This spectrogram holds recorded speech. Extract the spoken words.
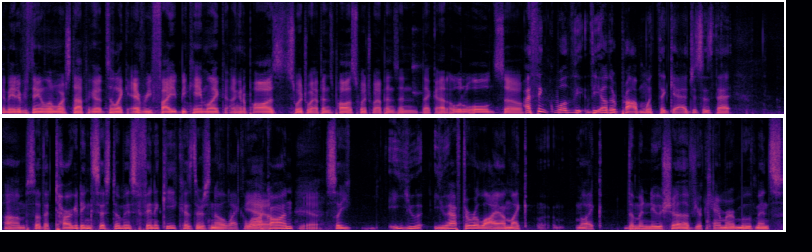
it made everything a little more stopping go. To like every fight became like I'm gonna pause, switch weapons, pause, switch weapons, and that got a little old. So I think well the the other problem with the gadgets is that um, so the targeting system is finicky because there's no like Yeah. lock on. yeah, So you, you you have to rely on like like the minutia of your camera movements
